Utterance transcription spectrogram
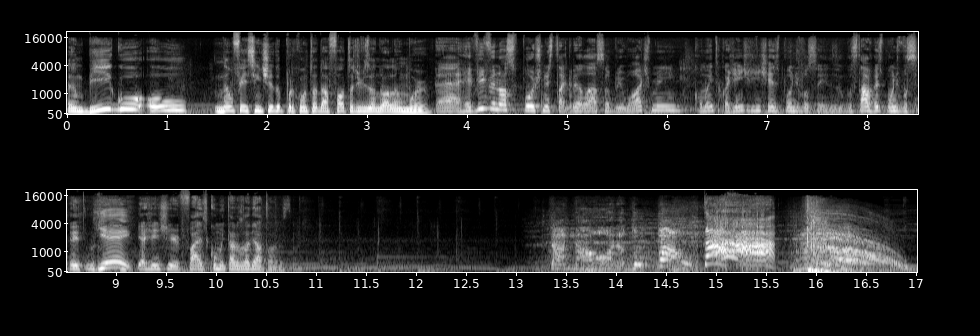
ambíguo ou não fez sentido por conta da falta de visão do Alan Moore? É, revive o nosso post no Instagram lá sobre o Watchmen. Comenta com a gente, a gente responde vocês. O Gustavo responde vocês. Yay! E a gente faz comentários aleatórios também. Tá na hora do pau! Gente,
